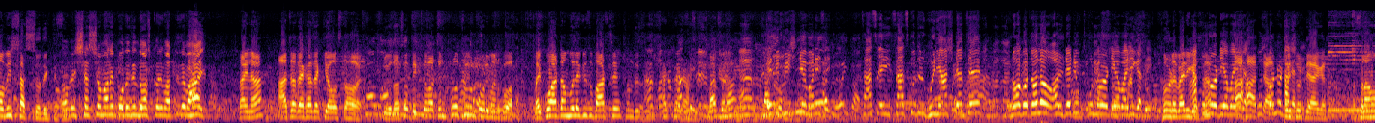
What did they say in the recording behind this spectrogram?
অবিশ্বাস্য দেখতেছি। অবিশ্বাস্য মানে প্রতিদিন দশ করে বাড়তেছে ভাই। তাই না? আচ্ছা দেখা যাক কি অবস্থা হয়। প্রিয় দর্শক দেখতে পাচ্ছেন প্রচুর পরিমাণ কোয়া। ভাই কোয়ার দাম বলে কিছু বাড়ছে? শুনতেছি। বাড়ছে না? আসতেছে নগদ হলো অলরেডি পনেরো টাকা বাইরে গেছে। পনেরোটা বাইরে গেছে না? পনেরো টাকা বাইরে গেছে, টাকা পঁয়ষট্টি গেছে। আসসালামু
